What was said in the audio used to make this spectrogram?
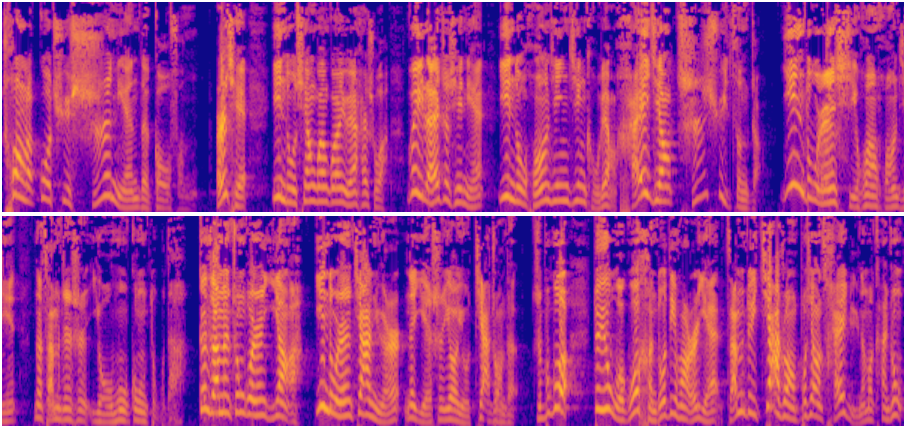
创了过去十年的高峰。而且，印度相关官员还说啊。未来这些年，印度黄金进口量还将持续增长。印度人喜欢黄金，那咱们真是有目共睹的。跟咱们中国人一样啊，印度人嫁女儿那也是要有嫁妆的。只不过，对于我国很多地方而言，咱们对嫁妆不像彩礼那么看重。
